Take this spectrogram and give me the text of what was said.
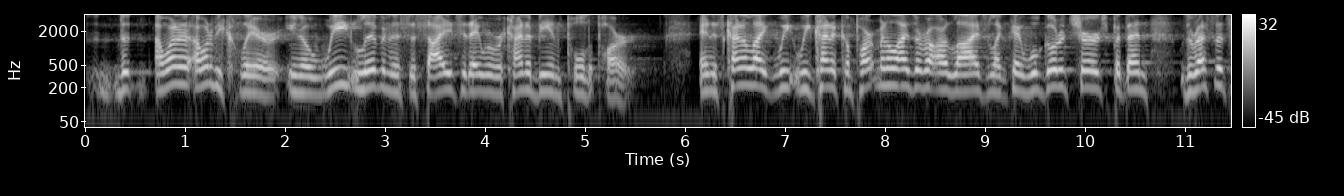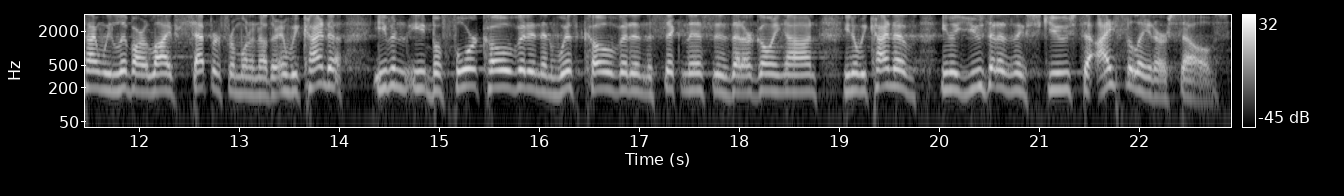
The, I want to I want to be clear. You know, we live in a society today where we're kind of being pulled apart. And it's kind of like we, we kind of compartmentalize our, our lives and like, okay, we'll go to church, but then the rest of the time we live our lives separate from one another. And we kind of, even before COVID and then with COVID and the sicknesses that are going on, you know, we kind of, you know, use that as an excuse to isolate ourselves.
